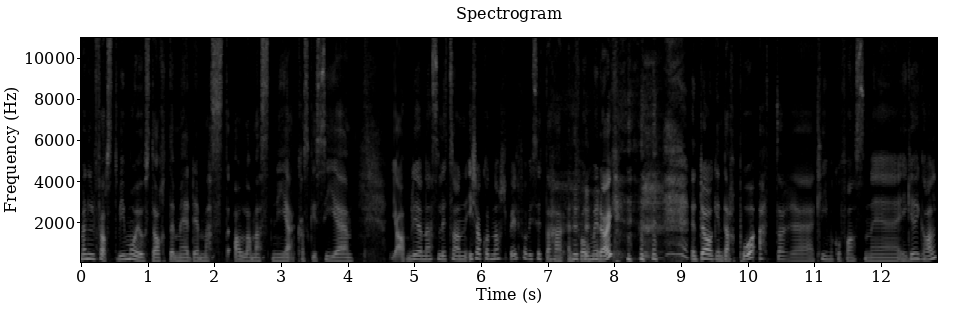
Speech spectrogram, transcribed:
Men først, vi må jo starte med det mest, aller mest nye. Hva skal jeg si eh, Ja, blir nesten litt sånn Ikke akkurat nachspiel, for vi sitter her en formiddag. Dagen derpå, etter eh, klimakonferansen i i Grieghallen.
